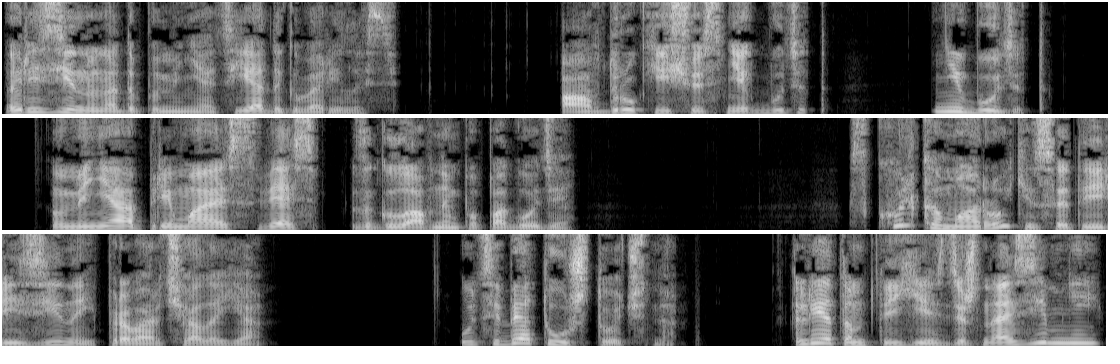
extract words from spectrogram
Резину надо поменять, я договорилась». А вдруг еще снег будет? Не будет. У меня прямая связь с главным по погоде. «Сколько мороки с этой резиной!» — проворчала я. «У тебя-то уж точно. Летом ты ездишь на зимний,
